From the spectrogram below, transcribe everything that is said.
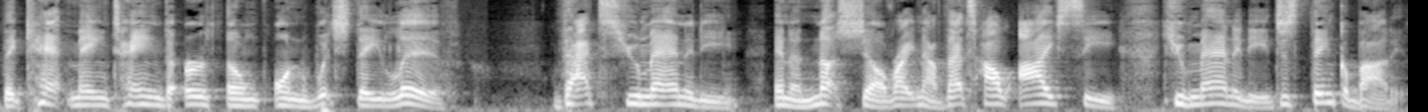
They can't maintain the earth on, on which they live. That's humanity in a nutshell right now. That's how I see humanity. Just think about it.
